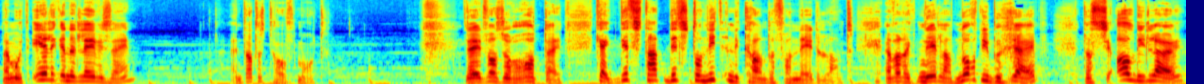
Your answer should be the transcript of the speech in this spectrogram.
Men moet eerlijk in het leven zijn. En dat is het hoofdmoot. Nee, het was een rottijd. Kijk, dit, staat, dit stond niet in de kranten van Nederland. En wat ik Nederland nog niet begrijp, dat ze al die lui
